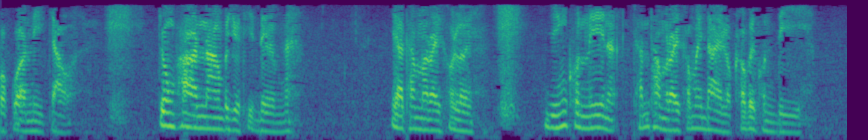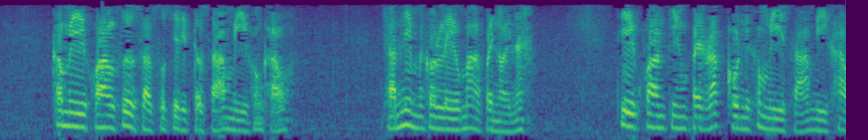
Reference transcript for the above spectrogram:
บอกว่านี่เจ้า จงพานางไปอยู่ที่เดิมนะ อย่าทำอะไรเขาเลย หญิงคนนี้นะ่ะ ฉันทำอะไรเขาไม่ได้หรอกเขาเป็นคนดีเขามีความซื่อสัตย์สุจริตต่อสามีของเขา ฉันนี่มันก็เลวมากไปหน่อยนะ ที่ความจริงไปรักคนที่เขามีสามีเข้า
